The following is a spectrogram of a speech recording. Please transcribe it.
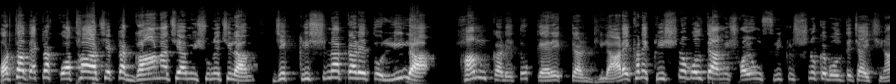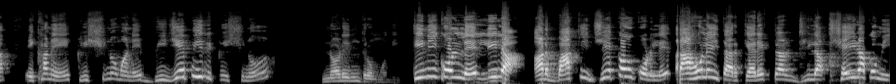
অর্থাৎ একটা কথা আছে একটা গান আছে আমি শুনেছিলাম যে কৃষ্ণাকারে তো লীলা হাম করে তো ক্যারেক্টার ঢিলা। আর এখানে কৃষ্ণ বলতে আমি স্বয়ং শ্রীকৃষ্ণকে বলতে চাইছি না। এখানে কৃষ্ণ মানে বিজেপির কৃষ্ণ নরেন্দ্র মোদী। তিনি করলে লীলা, আর বাকি যে কেউ করলে তাহলেই তার ক্যারেক্টার ঢিলা। সেই রকমই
